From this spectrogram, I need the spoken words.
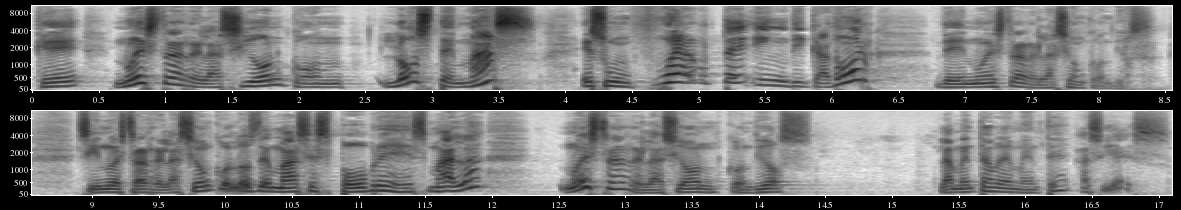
que nuestra relación con los demás es un fuerte indicador de nuestra relación con Dios. Si nuestra relación con los demás es pobre, es mala, nuestra relación con Dios Lamentablemente, así es.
